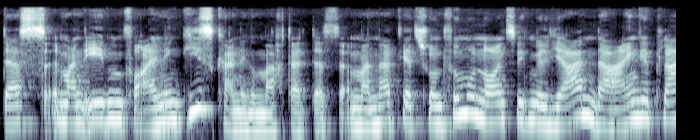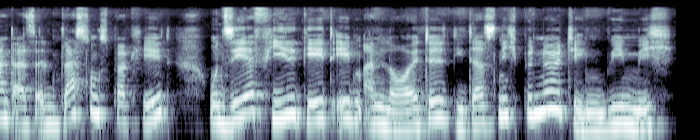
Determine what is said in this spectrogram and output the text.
dass man eben vor allen Dingen Gießkanne gemacht hat. Das, man hat jetzt schon 95 Milliarden da eingeplant als Entlastungspaket und sehr viel geht eben an Leute, die das nicht benötigen, wie mich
